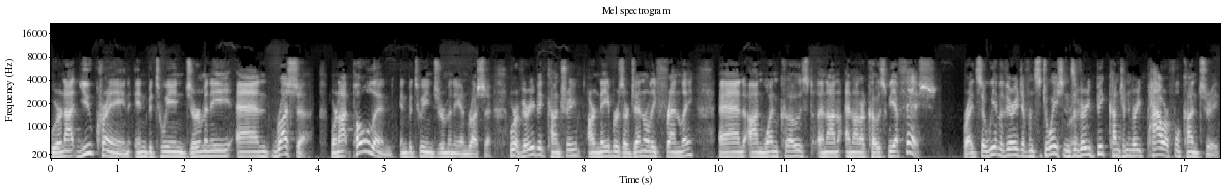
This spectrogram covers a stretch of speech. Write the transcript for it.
We're not Ukraine in between Germany and Russia. We're not Poland in between Germany and Russia. We're a very big country. Our neighbors are generally friendly, and on one coast and on and on our coast we have fish right? So we have a very different situation. It's a very big country and a very powerful country,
